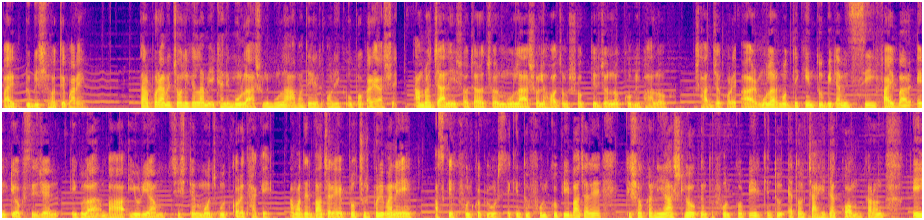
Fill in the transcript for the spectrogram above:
বা একটু বেশি হতে পারে। তারপরে আমি চলে গেলাম এখানে মূলা। আসলে মূলা আমাদের অনেক উপকারে আসে। আমরা জানি সচরাচর মূলা আসলে হজম শক্তির জন্য খুবই ভালো সাহায্য করে। আর মূলার মধ্যে কিন্তু ভিটামিন সি, ফাইবার অ্যান্টিঅক্সিজেন এগুলা বা ইউরিয়াম সিস্টেম মজবুত করে থাকে। আমাদের বাজারে প্রচুর পরিমাণে আজকে ফুলকপি উঠছে। কিন্তু ফুলকপি বাজারে কৃষকরা নিয়ে আসলেও কিন্তু ফুলকপির কিন্তু এত চাহিদা কম। কারণ এই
